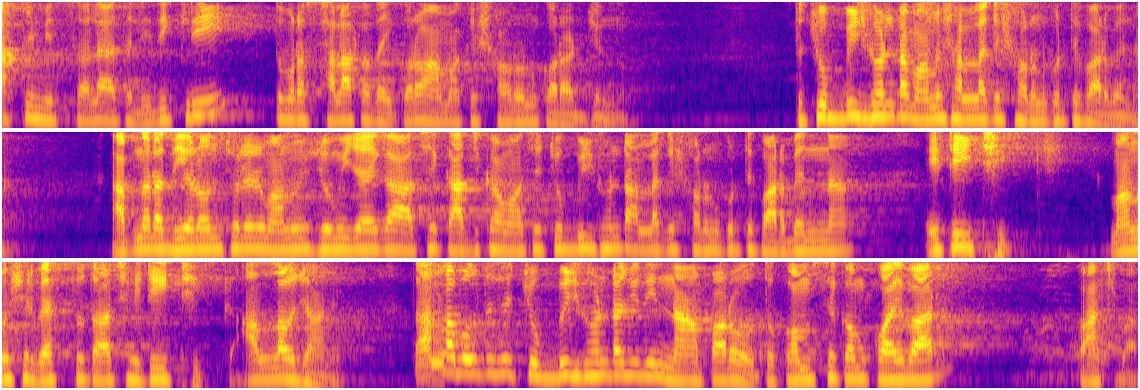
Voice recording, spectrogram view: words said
আকিমিস সালাত আলী দিক্রি, তোমরা সালাত আদায় করো আমাকে স্মরণ করার জন্য। তো চব্বিশ ঘণ্টা মানুষ আল্লাহকে স্মরণ করতে পারবে না। আপনারা দিয়ার অঞ্চলের মানুষ, জমি জায়গা আছে কাজকাম আছে, চব্বিশ ঘণ্টা আল্লাহকে স্মরণ করতে পারবেন না। এটাই ঠিক। মানুষের ব্যস্ততা আছে, এটাই ঠিক। আল্লাহও জানে। তো আল্লাহ বলতেছে, চব্বিশ ঘণ্টা যদি না পারো, তো কমসে কম কয়বার? পাঁচবার।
